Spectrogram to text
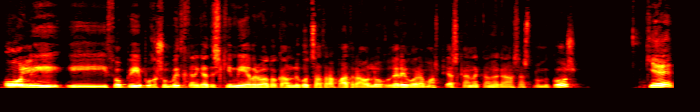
όλοι οι ηθοποιοί που χρησιμοποιήθηκαν για τη σκηνή έπρεπε να το κάνουν λίγο τσάτρα πάτρα όλο γρήγορα. Μας πιάσει κανένα κανένα αστυνομικός. Και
